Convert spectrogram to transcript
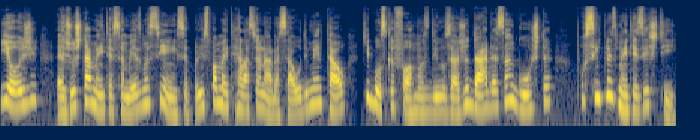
E hoje é justamente essa mesma ciência, principalmente relacionada à saúde mental, que busca formas de nos ajudar dessa angústia por simplesmente existir.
